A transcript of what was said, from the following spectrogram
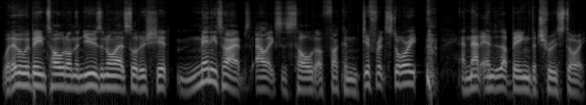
whatever we're being told on the news and all that sort of shit, many times Alex has told a fucking different story, and that ended up being the true story.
